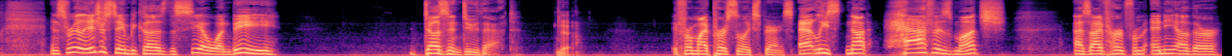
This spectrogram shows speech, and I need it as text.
And it's really interesting because the CL1B doesn't do that Yeah. from my personal experience. At least not half as much as I've heard from any other,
